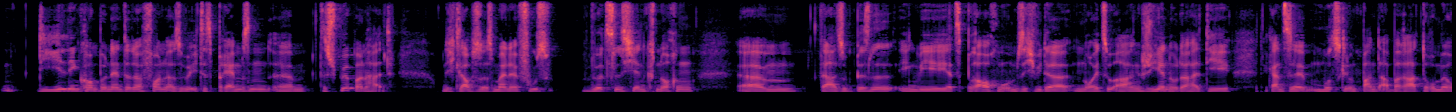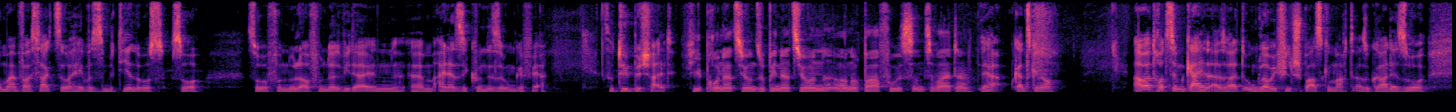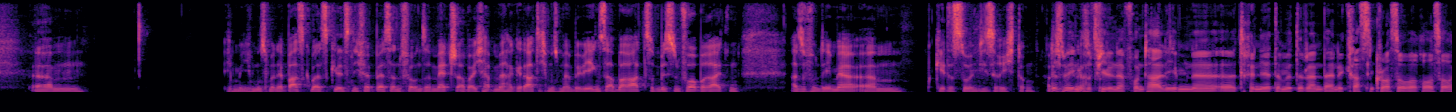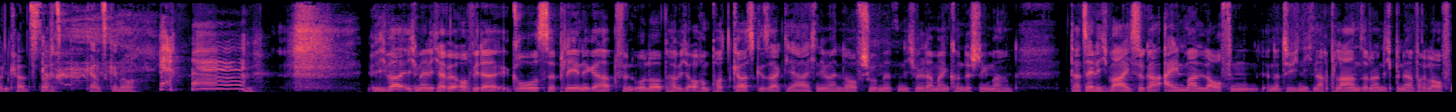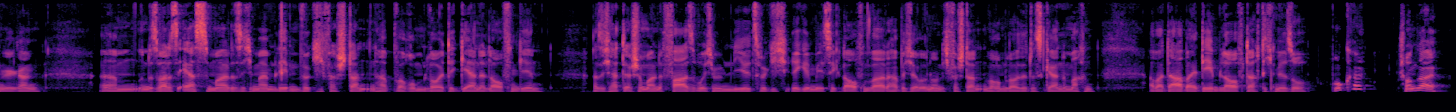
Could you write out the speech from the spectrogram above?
die Yielding-Komponente davon, also wirklich das Bremsen, ähm, das spürt man halt. Und ich glaube so, dass meine Fußwürzelchen, Knochen ähm, da so ein bisschen irgendwie jetzt brauchen, um sich wieder neu zu arrangieren oder halt die, der ganze Muskel- und Bandapparat drumherum einfach sagt so, hey, was ist mit dir los? So, so von 0 auf 100 wieder in ähm, einer Sekunde so ungefähr. So typisch halt. Viel Pronation, Supination, auch noch barfuß und so weiter. Ja, ganz genau. Aber trotzdem geil. Also hat unglaublich viel Spaß gemacht. Also gerade so, ähm, ich, ich, muss meine Basketball-Skills nicht verbessern für unser Match, aber ich habe mir halt gedacht, ich muss meinen Bewegungsapparat so ein bisschen vorbereiten. Also von dem her ähm, geht es so in diese Richtung. Deswegen so viel in der Frontalebene äh, trainiert, damit du dann deine krassen Crossover raushauen kannst. Ganz, ganz genau. Ich war, ich meine, ich habe ja auch wieder große Pläne gehabt für den Urlaub, habe ich auch im Podcast gesagt, ja, ich nehme einen Laufschuh mit und ich will da mein Conditioning machen. Tatsächlich war ich sogar einmal laufen, natürlich nicht nach Plan, sondern ich bin einfach laufen gegangen. Ähm, und das war das erste Mal, dass ich in meinem Leben wirklich verstanden habe, warum Leute gerne laufen gehen. Also ich hatte ja schon mal eine Phase, wo ich mit dem Nils wirklich regelmäßig laufen war. Da habe ich aber noch nicht verstanden, warum Leute das gerne machen. Aber da bei dem Lauf dachte ich mir so, okay, schon geil.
